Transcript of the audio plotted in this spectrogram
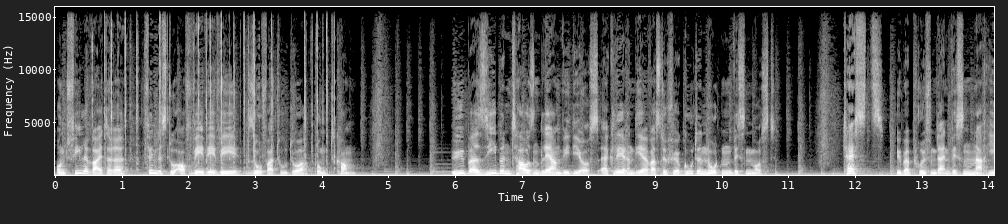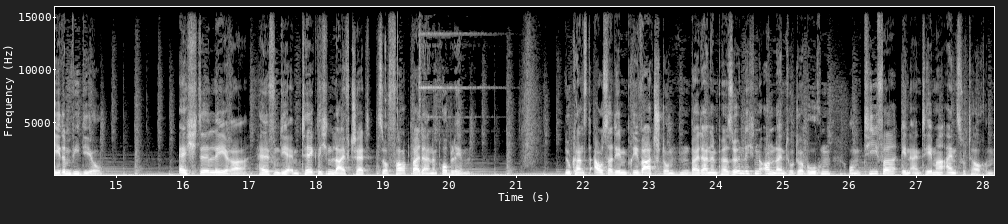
und viele weitere findest du auf www.sofatutor.com. Über 7000 Lernvideos erklären dir, was du für gute Noten wissen musst. Tests überprüfen dein Wissen nach jedem Video. Echte Lehrer helfen dir im täglichen Live-Chat sofort bei deinem Problem. Du kannst außerdem Privatstunden bei deinem persönlichen Online-Tutor buchen, um tiefer in ein Thema einzutauchen.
